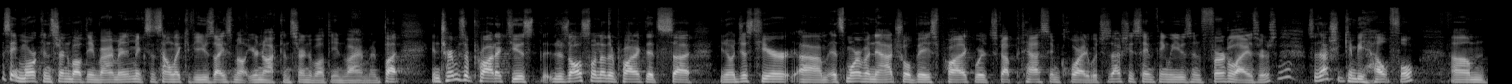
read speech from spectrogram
I say more concerned about the environment. It makes it sound like if you use ice melt, you're not concerned about the environment. But in terms of product use, there's also another product that's, uh, you know, just here, um, it's more of a natural-based product where it's got potassium chloride, which is actually the same thing we use in fertilizers. Mm. So it actually can be helpful. Um,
